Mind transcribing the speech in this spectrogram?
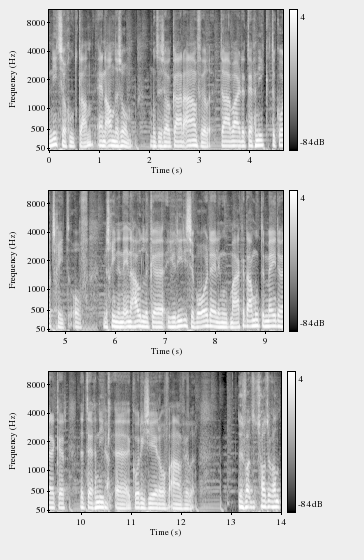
niet zo goed kan. En andersom moeten ze elkaar aanvullen. Daar waar de techniek tekortschiet of misschien een inhoudelijke juridische beoordeling moet maken, daar moet de medewerker de techniek ja. corrigeren of aanvullen. Dus wat, zoals van,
